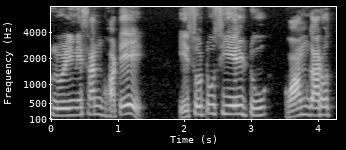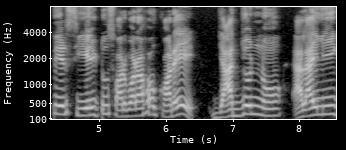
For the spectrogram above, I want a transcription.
ক্লোরিনেশন ঘটে। এসও টু সিএল টু কম গাঢ়ত্বের সিএল টু সরবরাহ করে, যার জন্য অ্যালাইলিক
